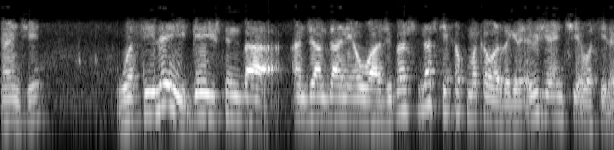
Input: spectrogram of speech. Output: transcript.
يعني وسيلة جيشتن با أنجام داني أو واجبش نفس حكمك وردقري. أبيش يعني شيء وسيلة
